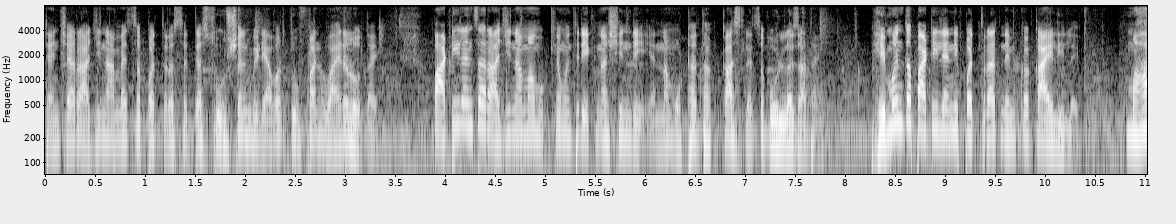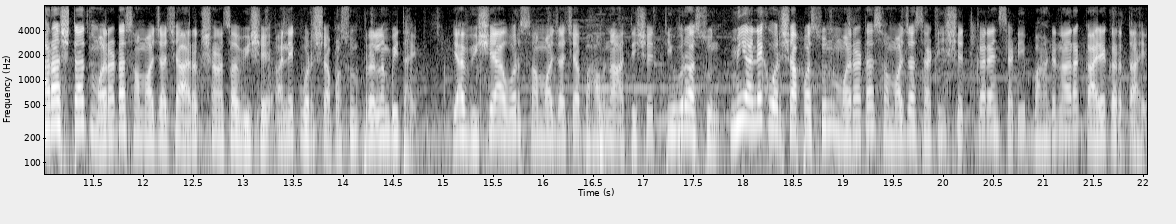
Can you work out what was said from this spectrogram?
त्यांच्या राजीनाम्याचं पत्र सध्या सोशल मीडियावर तुफान व्हायरल होत आहे. पाटील यांचा राजीनामा मुख्यमंत्री एकनाथ शिंदे यांना मोठा धक्का असल्याचं बोललं जात आहे. हेमंत पाटील यांनी पत्रात नेमकं काय लिहिलंय? महाराष्ट्रात मराठा समाजाच्या आरक्षणाचा विषय अनेक वर्षापासून प्रलंबित आहे. या विषयावर समाजाच्या भावना अतिशय तीव्र असून मी अनेक वर्षापासून मराठा समाजासाठी शेतकऱ्यांसाठी भांडणारा कार्यकर्ता आहे.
